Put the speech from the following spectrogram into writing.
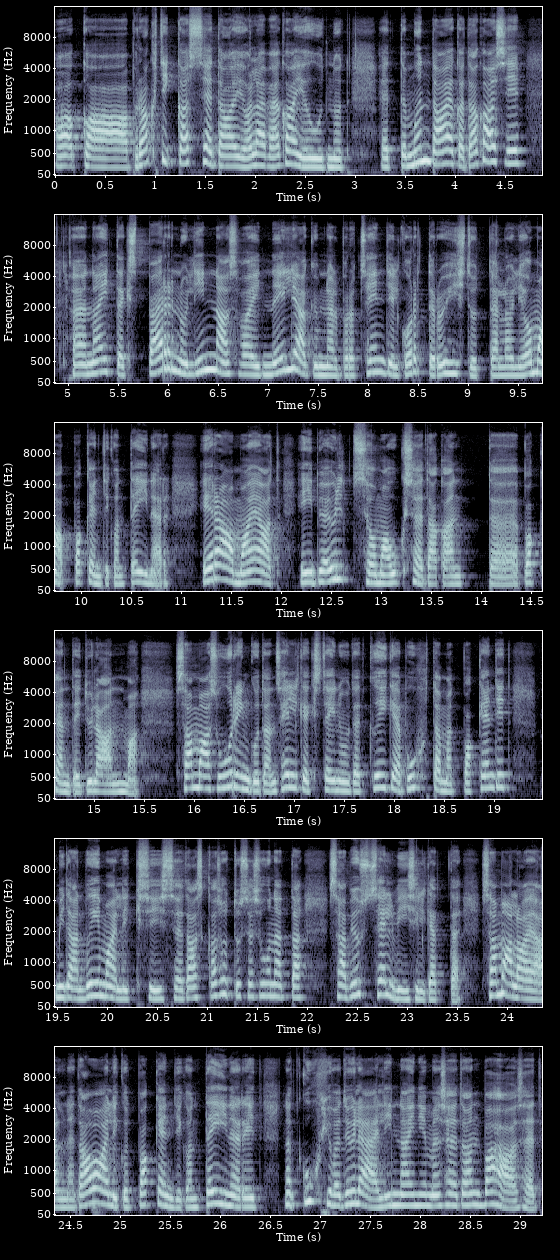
aga praktikasse ta ei ole väga jõudnud, et mõnda aega tagasi äh, näiteks Pärnu linnas vaid neljakümnel protsendil korteriühistutel oli oma pakendikontseiner. eramajad ei pea üldse oma ukse tagant pakendeid üle andma. samas uuringud on selgeks teinud, et kõige puhtamad pakendid, mida on võimalik siis taaskasutusse suunata, saab just sel viisil kätte. samal ajal need avalikud pakendikonteinerid, nad kuhjuvad üle, linnainimesed on pahased.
